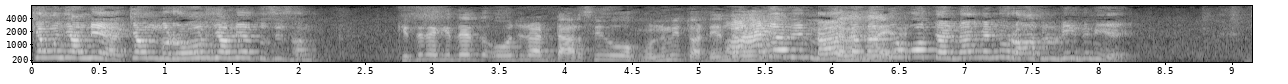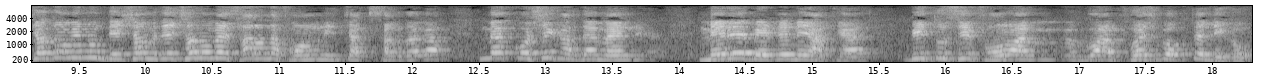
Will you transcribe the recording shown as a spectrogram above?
ਕਿਉਂ ਜਾਂਦੇ ਆ? ਕਿਉਂ ਮਰੋਣ ਜਾਂਦੇ ਆ ਤੁਸੀਂ ਸਾਨੂੰ? ਕਿਤੇ ਨਾ ਕਿਤੇ ਉਹ ਜਿਹੜਾ ਡਰ ਸੀ ਉਹ ਹੁਣ ਵੀ ਤੁਹਾਡੇ ਅੰਦਰ ਅੱਜ ਵੀ ਮੈਂ ਕਹਿੰਦਾ ਕਿ ਰਿਹਾ। ਉਹ ਦਿਨ ਨਾਲ ਮੈਨੂੰ ਰਾਤ ਨੂੰ ਨੀਂਦ ਨਹੀਂ ਆਈ। ਜਦੋਂ ਮੈਨੂੰ ਦੇਸ਼ਾਂ ਵਿਦੇਸ਼ਾਂ ਤੋਂ ਮੈਂ ਸਾਰਿਆਂ ਦਾ ਫੋਨ ਨਹੀਂ ਚੱਕ ਸਕਦਾਗਾ ਮੈਂ ਕੋਸ਼ਿਸ਼ ਕਰਦਾ ਮੈਂ ਮੇਰੇ ਬੇਟੇ ਨੇ ਆਖਿਆ ਵੀ ਤੁਸੀਂ ਫੋਨ ਫੇਸਬੁੱਕ ਤੇ ਲਿਖੋ।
